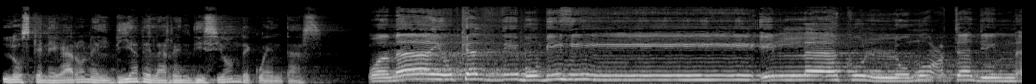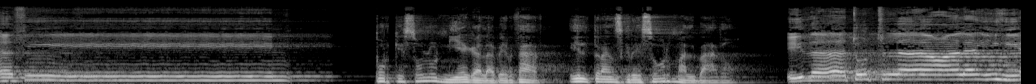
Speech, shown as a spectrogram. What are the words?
Los que negaron el día de la rendición de cuentas. Porque solo niega la verdad el transgresor malvado. إذا تتلى عليه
